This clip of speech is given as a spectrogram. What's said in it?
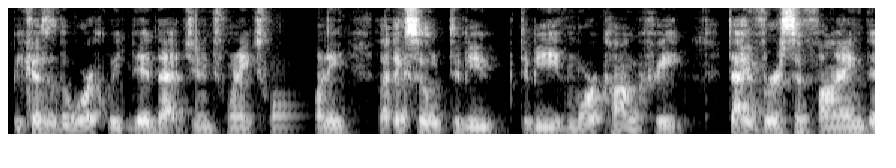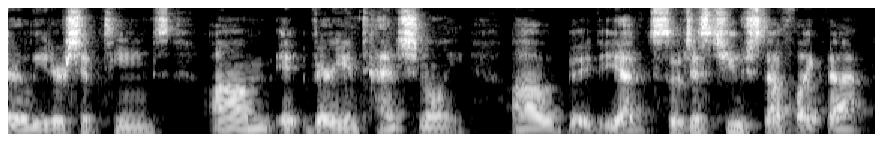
because of the work we did that June 2020. Like so, to be to be even more concrete, diversifying their leadership teams um, it, very intentionally. Uh, yeah, so just huge stuff like that.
